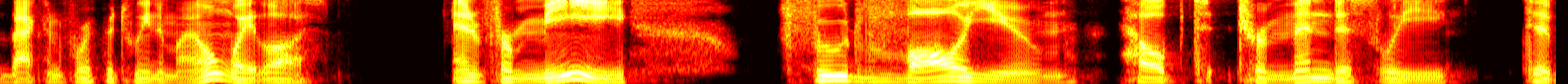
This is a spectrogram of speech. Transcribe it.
back and forth between in my own weight loss. And for me, food volume helped tremendously to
